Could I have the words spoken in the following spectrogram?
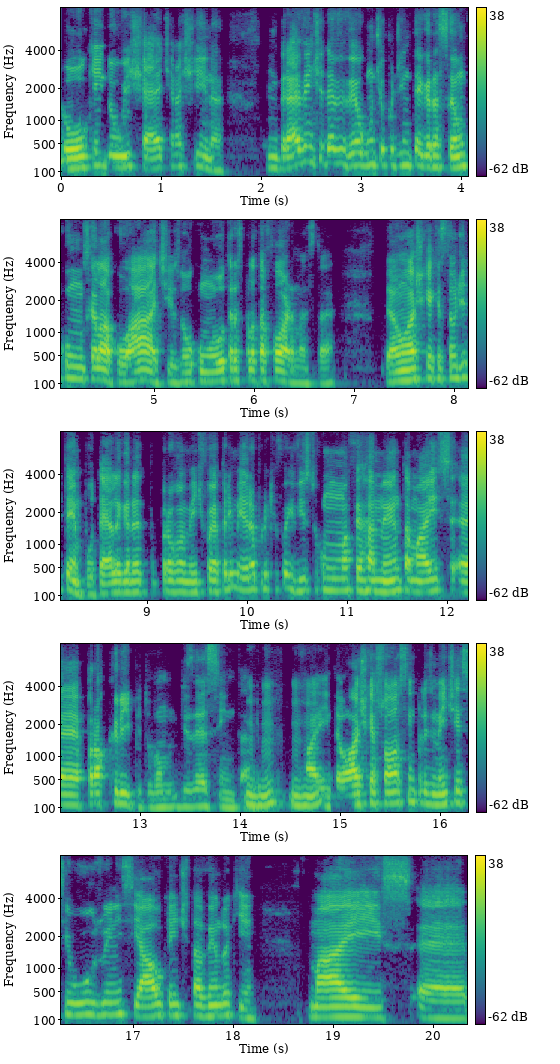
token do WeChat na China. Em breve a gente deve ver algum tipo de integração com, sei lá, com o ou com outras plataformas, tá? Então, acho que é questão de tempo. O Telegram provavelmente foi a primeira, porque foi visto como uma ferramenta mais é, pró-cripto, vamos dizer assim. Tá? Uhum, uhum. Então, acho que é só simplesmente esse uso inicial que a gente está vendo aqui. Mas, é,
